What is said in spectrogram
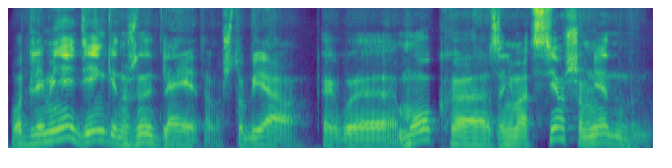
Вот для меня деньги нужны для этого, чтобы я как бы мог э, заниматься тем, что мне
